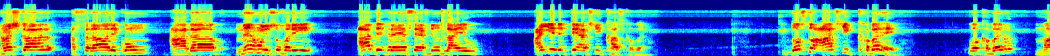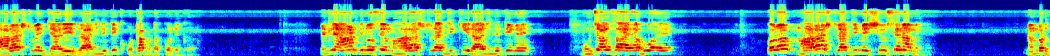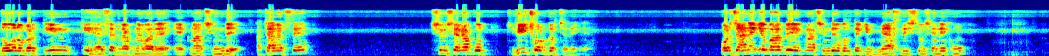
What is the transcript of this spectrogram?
नमस्कार अस्सलाम वालेकुम आदाब, मैं हूँ यूसुफ अली। आप देख रहे हैं सेफ़ न्यूज़ लाइव। आइए देखते हैं आज की खास खबर। दोस्तों, आज की खबर है वह खबर महाराष्ट्र में जारी राजनीतिक उठापटक को लेकर। पिछले आठ दिनों से महाराष्ट्र राज्य की राजनीति में भूचाल सा आया हुआ है। और महाराष्ट्र राज्य में शिवसेना में नंबर दो, नंबर तीन की हैसियत रखने वाले एक नाथ शिंदे अचानक से शिवसेना को ही छोड़कर चले गए। और जाने के बाद भी एक नाथ शिंदे बोलते कि मैं असली शिवसैनिक हूँ।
